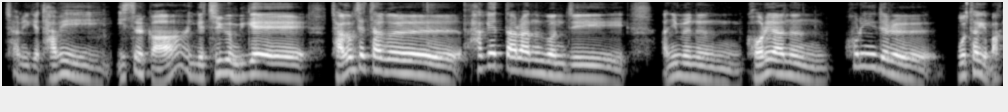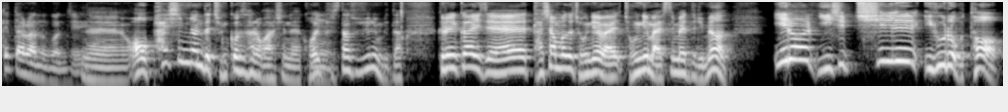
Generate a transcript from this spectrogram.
참 이게 답이 있을까? 이게 지금 이게 자금 세탁을 하겠다라는 건지 아니면은 거래하는 코린이들을 못하게 막겠다라는 건지. 네. 어, 80년대 증권사라고 하시네. 거의 음. 비슷한 수준입니다. 그러니까 이제 다시 한 번 더 정리, 말- 정리 말씀해드리면 1월 27일 이후로부터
